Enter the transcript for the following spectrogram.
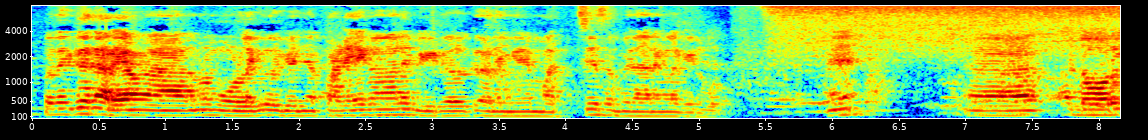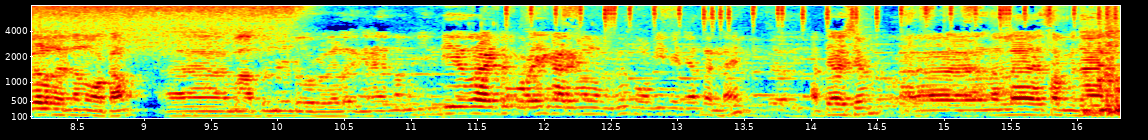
ഇപ്പൊ നിങ്ങൾക്ക് തന്നെ അറിയാം നമ്മുടെ മുകളിലേക്ക് നോക്കി കഴിഞ്ഞാൽ പഴയകാല വീടുകൾക്കാണ് ഇങ്ങനെ മച്ച് സംവിധാനങ്ങളൊക്കെ ഉള്ളൂ ഡോറുകൾ തന്നെ നോക്കാം. ബാത്റൂമിന്റെ ഡോറുകൾ ഇങ്ങനെ നമുക്ക് ഇന്റീരിയർ ആയിട്ട് കുറെ കാര്യങ്ങൾ നമുക്ക് നോക്കി കഴിഞ്ഞാൽ തന്നെ അത്യാവശ്യം നല്ല സംവിധാനം.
